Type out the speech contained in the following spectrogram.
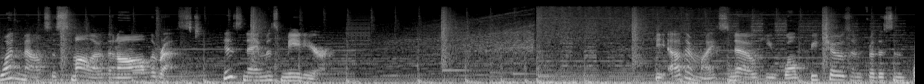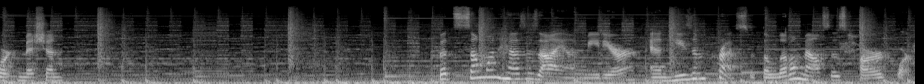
One mouse is smaller than all the rest. His name is Meteor. The other mice know he won't be chosen for this important mission. But someone has his eye on Meteor, and he's impressed with the little mouse's hard work.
